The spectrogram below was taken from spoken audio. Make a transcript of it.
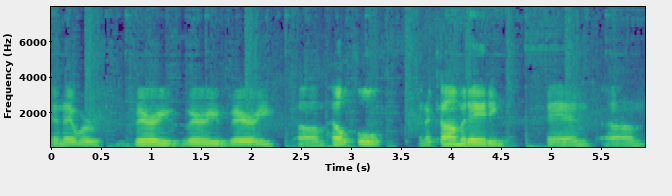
and they were very, very, very um, helpful and accommodating, and um,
